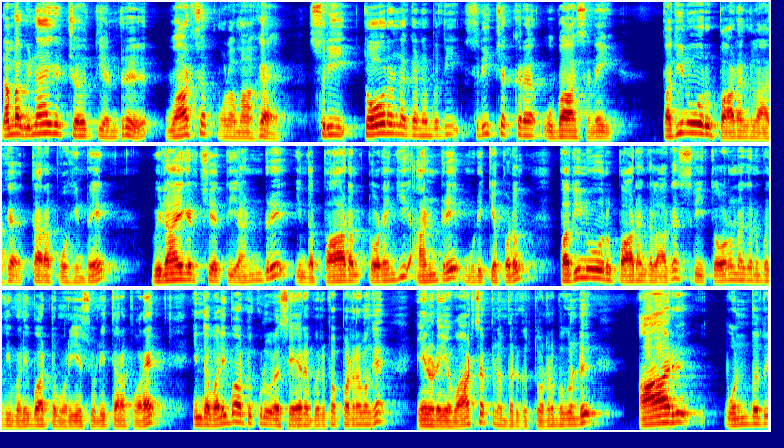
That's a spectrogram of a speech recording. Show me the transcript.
நம்ம விநாயகர் சதுர்த்தி அன்று வாட்ஸ்அப் மூலமாக ஸ்ரீ தோரண கணபதி ஸ்ரீசக்கர உபாசனை பதினோரு பாடங்களாக தரப்போகின்றேன். விநாயகர் சதுர்த்தி அன்று இந்த பாடம் தொடங்கி அன்றே முடிக்கப்படும். பதினோரு பாடங்களாக ஸ்ரீ தோரண கணபதி வழிபாட்டு முறையை சொல்லித் தரப்போகிறேன் இந்த வழிபாட்டு குழுவில் சேர விருப்பப்படுறவங்க என்னுடைய வாட்ஸ்அப் நம்பருக்கு தொடர்பு கொண்டு ஆறு ஒன்பது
